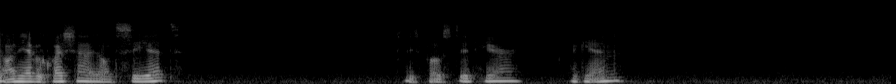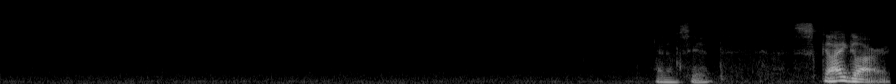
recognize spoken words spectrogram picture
John, you have a question? I don't see it. Please post it here again. I don't see it. Skyguard.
